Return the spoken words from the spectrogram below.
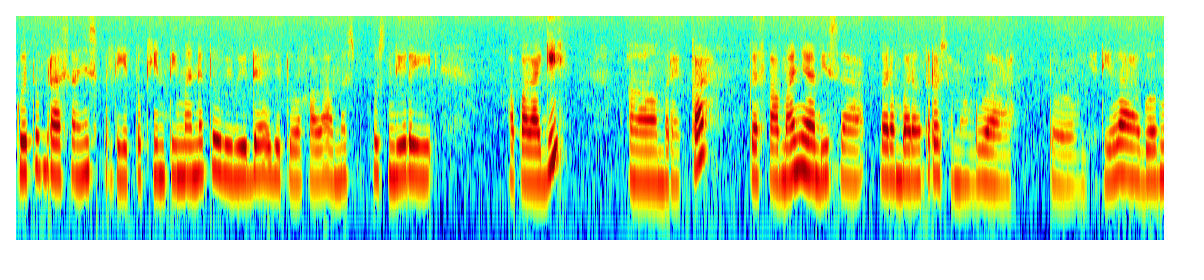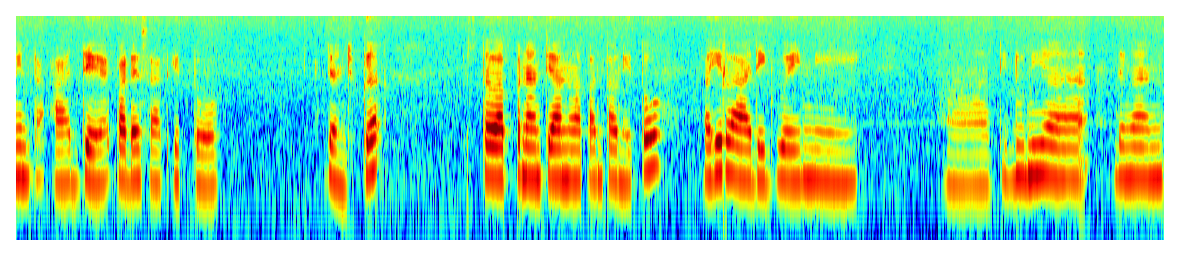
gue tuh merasanya seperti itu. Kintimannya tuh lebih beda gitu loh kalau sama sepupu sendiri. Apalagi uh, mereka gak selamanya bisa bareng-bareng terus sama gue tuh jadilah gue minta adik pada saat itu. Dan juga setelah penantian 8 tahun itu lahirlah adik gue ini uh, di dunia dengan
